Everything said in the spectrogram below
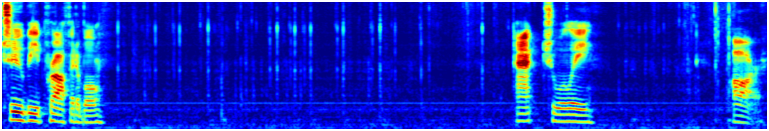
to be profitable actually are.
